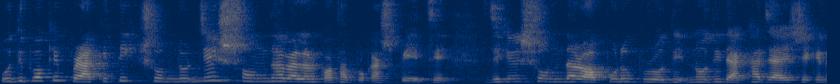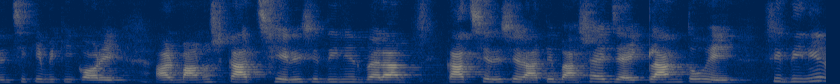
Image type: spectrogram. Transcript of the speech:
উদ্দীপকে প্রাকৃতিক সৌন্দর্যের সন্ধ্যাবেলার কথা প্রকাশ পেয়েছে। যেখানে সন্ধ্যার অপরূপ নদী- দেখা যায় সেখানে ঝিকিমিকি করে আর মানুষ কাজ ছেড়ে সে দিনের বেলা কাজ ছেড়ে সে রাতে বাসায় যায় ক্লান্ত হয়ে সে দিনের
